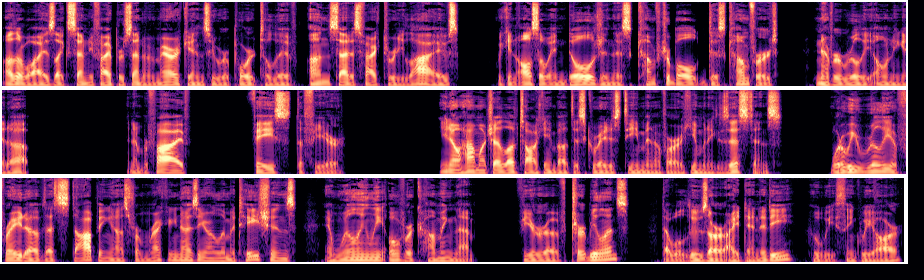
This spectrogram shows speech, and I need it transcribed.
Otherwise, like 75% of Americans who report to live unsatisfactory lives, we can also indulge in this comfortable discomfort, never really owning it up. And number five, face the fear. You know how much I love talking about this greatest demon of our human existence. What are we really afraid of that's stopping us from recognizing our limitations and willingly overcoming them? Fear of turbulence, that we'll lose our identity, who we think we are.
